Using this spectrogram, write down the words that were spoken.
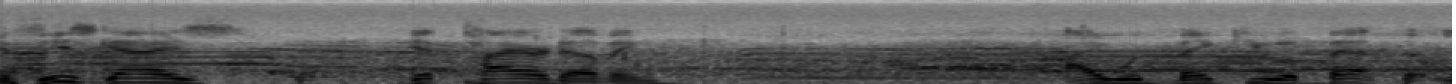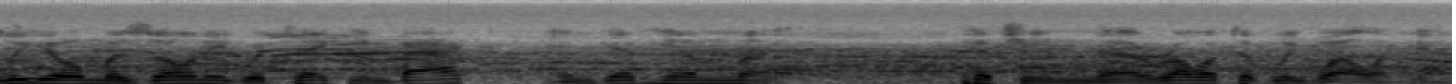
If these guys get tired of him, I would make you a bet that Leo Mazzone would take him back and get him uh, pitching uh, relatively well again.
